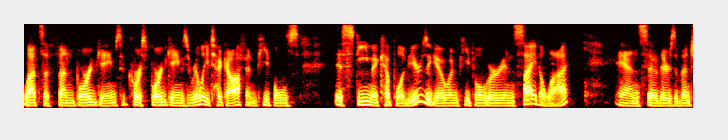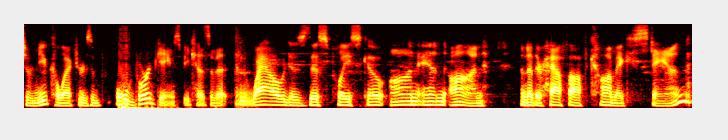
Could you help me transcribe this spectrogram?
Lots of fun board games. Of course, board games really took off in people's esteem a couple of years ago when people were inside a lot. And so there's a bunch of new collectors of old board games because of it. And wow, does this place go on and on. Another half off comic stand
